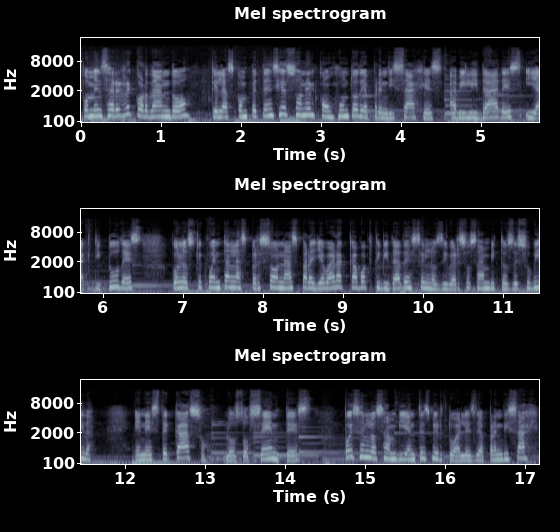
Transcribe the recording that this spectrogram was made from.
Comenzaré recordando que las competencias son el conjunto de aprendizajes, habilidades y actitudes con los que cuentan las personas para llevar a cabo actividades en los diversos ámbitos de su vida. En este caso, los docentes, pues en los ambientes virtuales de aprendizaje.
